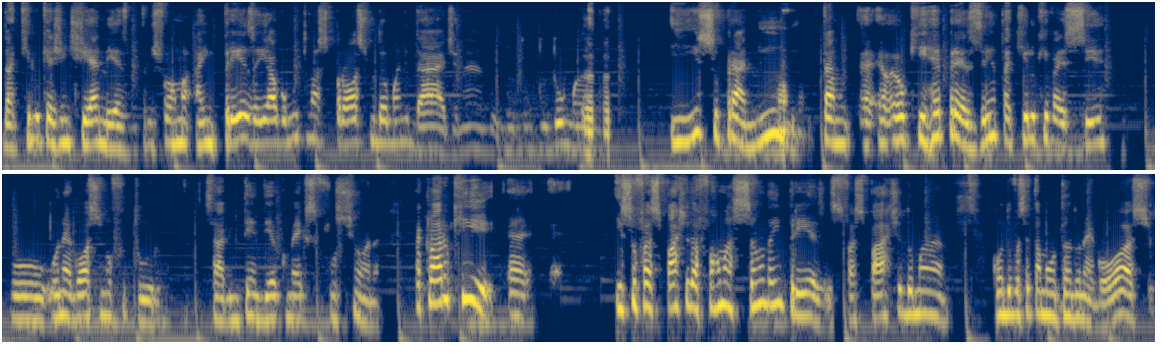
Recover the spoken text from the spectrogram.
daquilo que a gente é mesmo transforma a empresa em algo muito mais próximo da humanidade né do, do, do humano uhum. e isso para mim tá, é, é, o que representa aquilo que vai ser o, o negócio no futuro sabe? Entender como é que isso funciona. É claro que é, isso faz parte da formação da empresa, isso faz parte de uma. Quando você está montando um negócio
